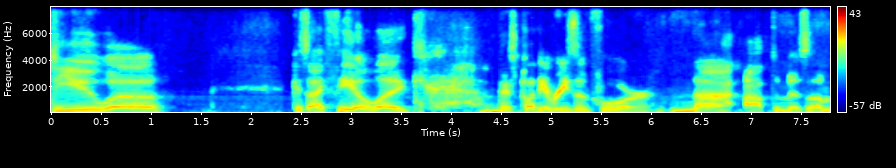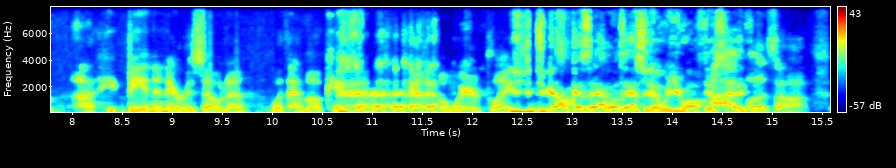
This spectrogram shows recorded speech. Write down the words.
Do you? uh Because I feel like there's plenty of reason for not optimism. Uh, being in Arizona with MLK, kind of a weird place. did, did you get off yesterday I want to ask you that were you off yesterday? I yesterday was off.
